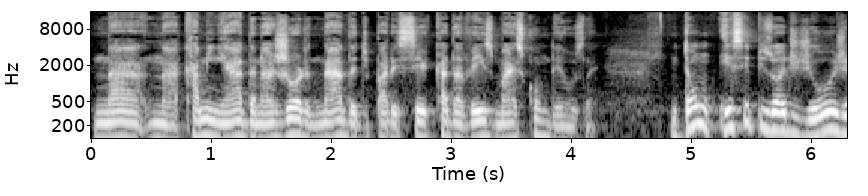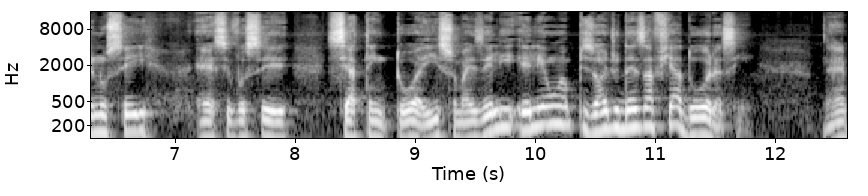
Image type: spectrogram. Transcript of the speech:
na, na caminhada, na jornada de parecer cada vez mais com Deus. Né? Então, esse episódio de hoje, eu não sei é, se você se atentou a isso, mas ele, ele é um episódio desafiador, assim. Né,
